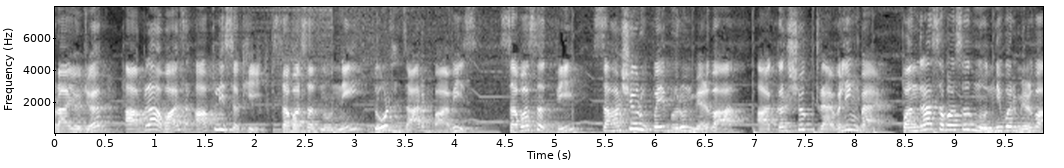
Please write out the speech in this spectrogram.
प्रायोजक आपला आवाज आपली सखी सभासद नोंदणी दोन हजार बावीस. सभासद फी सहाशे रुपये भरून मिळवा आकर्षक ट्रॅव्हलिंग बॅग पंधरा सभासद नोंदणीवर मिळवा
